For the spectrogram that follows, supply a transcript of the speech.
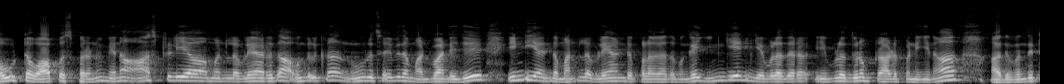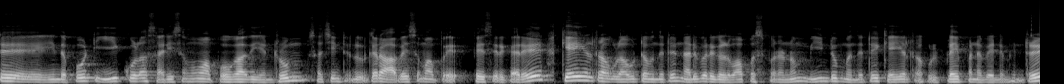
அவுட்டை வாபஸ் பெறணும். ஏன்னா ஆஸ்திரேலியா மண்ணில் விளையாடுறது அவங்களுக்குனா நூறு சதவீதம் அட்வான்டேஜ் இந்தியா இந்த மண்ணில் விளையாண்டு பழகாதவங்க. இங்கேயே நீங்கள் இவ்வளோ தர இவ்வளோ தூரம் ப்ராடு பண்ணீங்கன்னா அது வந்துட்டு இந்த போட்டி ஈக்குவலாக சரிசமமாக போகாது என்றும் சச்சின் டெண்டுல்கர் ஆவேசமாக பே பேசியிருக்காரு. கேஎல் ராகுல் அவுட்டை வந்துட்டு நடுவர்கள் வாபஸ் பெறணும். மீண்டும் வந்துட்டு கேஎல் ராகுல் ப்ளே பண்ண வேண்டும் என்று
